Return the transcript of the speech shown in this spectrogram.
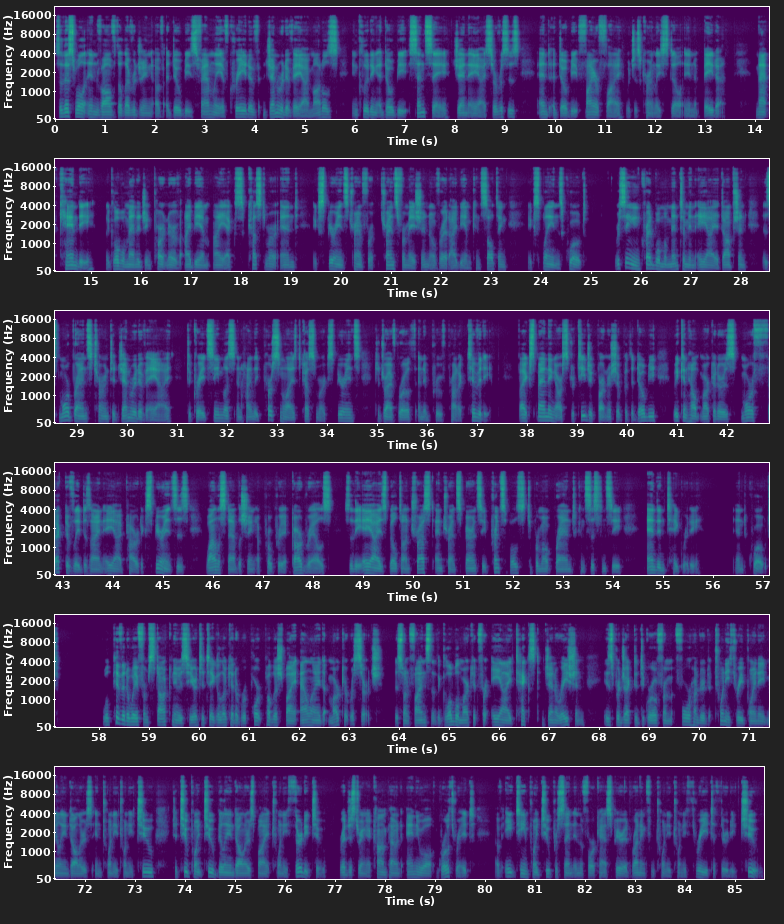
So, this will involve the leveraging of Adobe's family of creative generative AI models including Adobe Sensei Gen AI services and Adobe Firefly, which is currently still in beta. Matt Candy, the global managing partner of IBM iX Customer and Experience Transfer- Transformation over at IBM Consulting, explains, quote, we're seeing incredible momentum in AI adoption as more brands turn to generative AI to create seamless and highly personalized customer experience to drive growth and improve productivity. By expanding our strategic partnership with Adobe, we can help marketers more effectively design AI powered experiences while establishing appropriate guardrails. So the AI is built on trust and transparency principles to promote brand consistency and integrity. We'll pivot away from stock news here to take a look at a report published by Allied Market Research. This one finds that the global market for AI text generation is projected to grow from $423.8 million in 2022 to $2.2 billion by 2032, registering a compound annual growth rate of 18.2% in the forecast period running from 2023 to 32.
